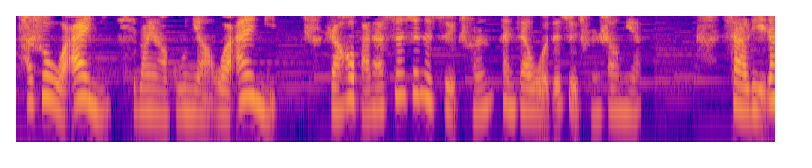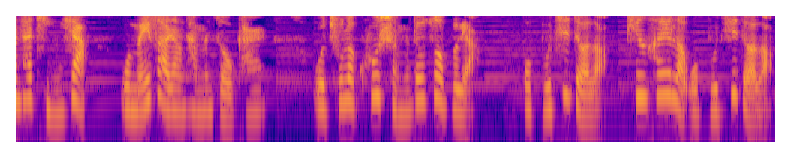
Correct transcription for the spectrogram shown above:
他说：“我爱你，西班牙姑娘，我爱你。”然后把他酸酸的嘴唇按在我的嘴唇上面。萨利，让他停下！我没法让他们走开。我除了哭什么都做不了。我不记得了。天黑了，我不记得了。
